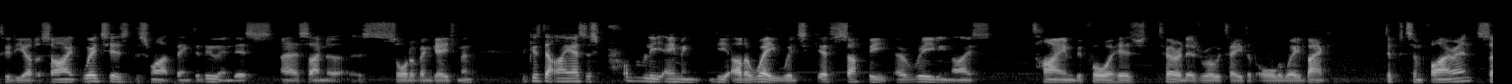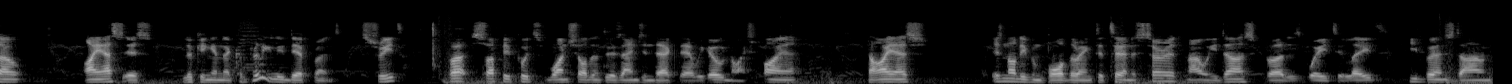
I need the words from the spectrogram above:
to the other side, which is the smart thing to do in this uh, sort of engagement, because the IS is probably aiming the other way, which gives Suffy a really nice time before his turret is rotated all the way back put some fire in. So IS is looking in a completely different street, but Suffy puts one shot into his engine deck. There we go, nice fire. The IS is not even bothering to turn his turret. Now he does, but it's way too late. He burns down.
